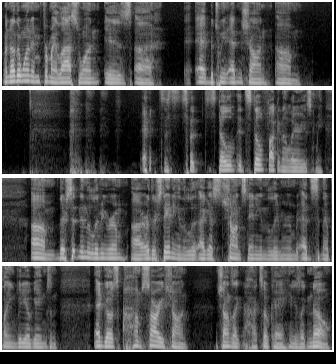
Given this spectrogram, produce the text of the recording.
another one and for my last one is uh, Ed between Ed and Shaun. Um, it's, it's, still it's still fucking hilarious to me. Um, they're sitting in the living room, uh, or they're standing in the. Li- I guess Shaun's standing in the living room. Ed's sitting there playing video games, and Ed goes, "I'm sorry, Shaun." And Shaun's like, "Ah, "It's okay," and he's like, "No,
